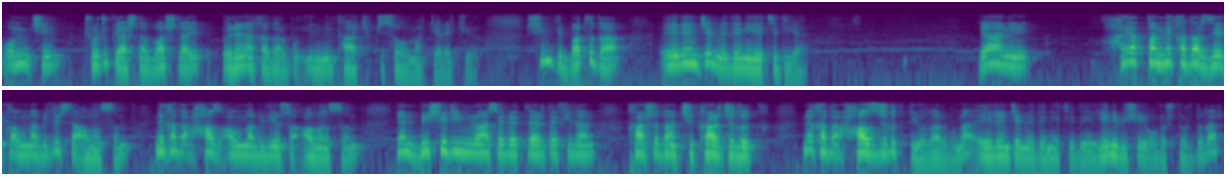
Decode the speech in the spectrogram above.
Onun için çocuk yaşta başlayıp ölene kadar bu ilmin takipçisi olmak gerekiyor. Şimdi batıda eğlence medeniyeti diye yani hayattan ne kadar zevk alınabilirse alınsın, ne kadar haz alınabiliyorsa alınsın. Yani beşeri münasebetlerde filan karşıdan çıkarcılık, ne kadar hazcılık diyorlar buna, eğlence medeniyeti diye yeni bir şey oluşturdular.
